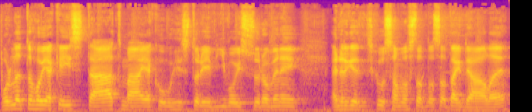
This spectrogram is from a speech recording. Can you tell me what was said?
podle toho, jaký stát má jakou historii vývoj suroviny, energetickou samostatnost a tak dále,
